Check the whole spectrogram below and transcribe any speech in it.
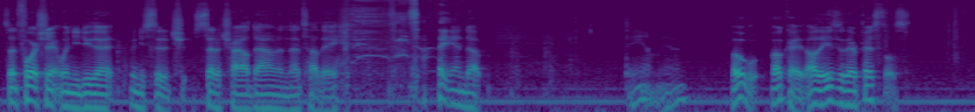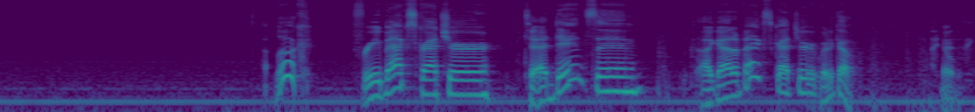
it's unfortunate when you do that when you set a ch set a child down and that's how they that's how they end up. Damn, man. Oh, okay. Oh, these are their pistols. Look, free back scratcher. Ted Danson. I got a back scratcher. Where'd it go? I don't think.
